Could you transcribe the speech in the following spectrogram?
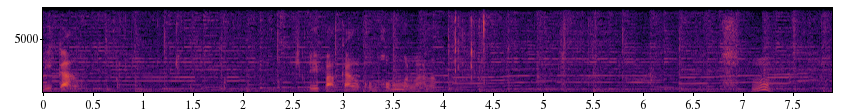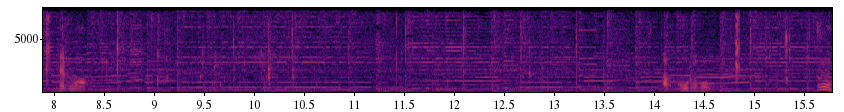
ดีกังดีปากกังขมๆเหมือนหวานเนะอืมเผ็ดเมาะผักกูดครับผมอืม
